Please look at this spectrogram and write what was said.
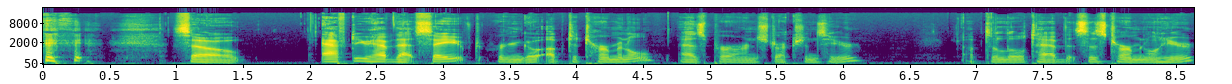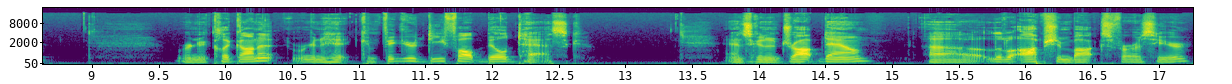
so after you have that saved, we're going to go up to Terminal as per our instructions here. Up to the little tab that says Terminal here. We're going to click on it. We're going to hit Configure Default Build Task. And it's going to drop down uh, little option box for us here.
